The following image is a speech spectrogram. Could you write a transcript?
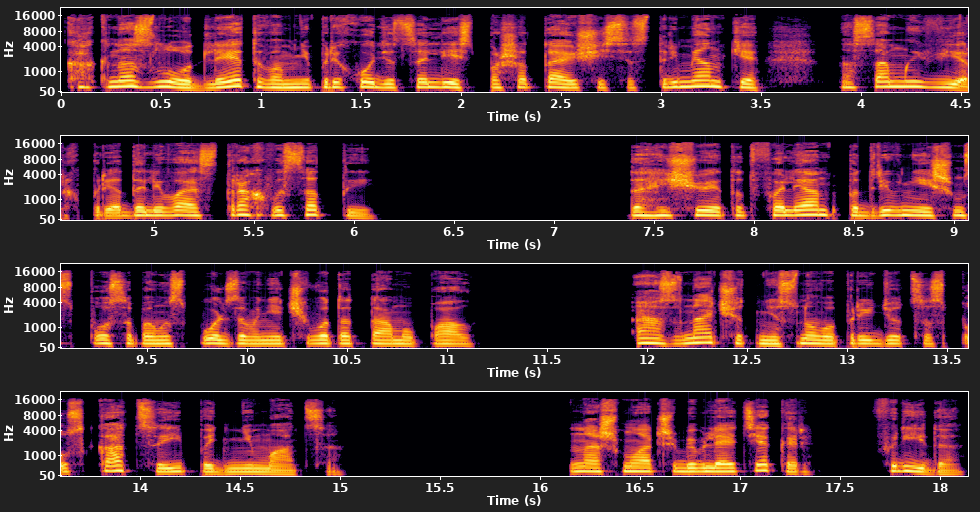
Как назло, для этого мне приходится лезть по шатающейся стремянке на самый верх, преодолевая страх высоты. Да еще этот фолиант по древнейшим способам использования чего-то там упал. А значит, мне снова придется спускаться и подниматься. Наш младший библиотекарь, Фрида,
